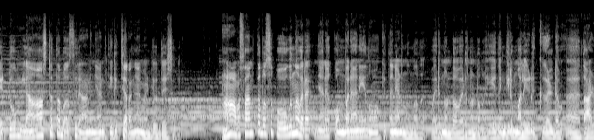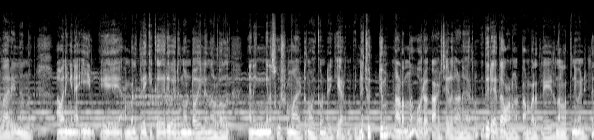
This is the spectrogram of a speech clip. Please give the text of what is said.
ഏറ്റവും ലാസ്റ്റത്തെ ബസ്സിലാണ് ഞാൻ തിരിച്ചിറങ്ങാൻ വേണ്ടി ഉദ്ദേശിച്ചത്. ആ അവസാനത്തെ ബസ് പോകുന്നവരെ ഞാൻ കൊമ്പനാനയെ നോക്കി തന്നെയാണ് നിന്നത്. വരുന്നുണ്ടോ വരുന്നുണ്ടോ ഏതെങ്കിലും മലയിടുക്കുകളുടെ താഴ്വാരയിൽ നിന്ന് അവനിങ്ങനെ ഈ അമ്പലത്തിലേക്ക് കയറി വരുന്നുണ്ടോ ഇല്ലെന്നുള്ളത് ഞാൻ ഇങ്ങനെ സൂക്ഷ്മമായിട്ട് നോക്കിക്കൊണ്ടിരിക്കുകയായിരുന്നു. പിന്നെ ചുറ്റും നടന്ന് ഓരോ കാഴ്ചകൾ കാണുമായിരുന്നു ഇത് രഥമാണ് കേട്ടോ. അമ്പലത്തിലെ എഴുന്നള്ളത്തിന് വേണ്ടിയിട്ട്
